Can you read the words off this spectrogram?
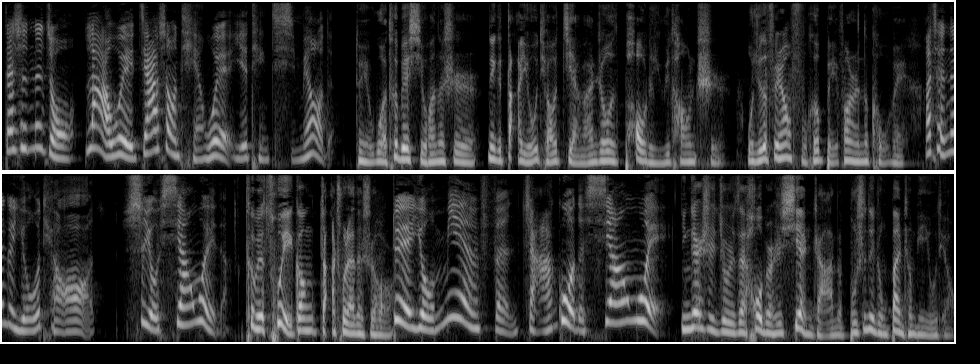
但是那种辣味加上甜味也挺奇妙的。对我特别喜欢的是那个大油条，剪完之后泡着鱼汤吃，我觉得非常符合北方人的口味，而且那个油条是有香味的，特别脆，刚炸出来的时候，对，有面粉炸过的香味。应该是就是在后边是现炸的，不是那种半成品油条。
